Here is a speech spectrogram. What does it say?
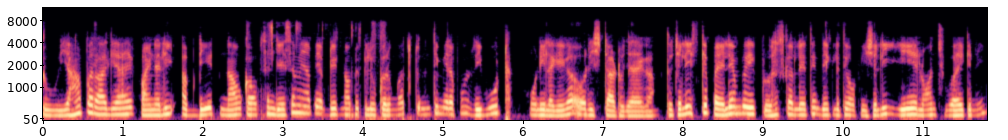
तो यहाँ पर आ गया है फाइनली अपडेट नाउ का ऑप्शन जैसे मैं यहाँ पे अपडेट नाउ पे क्लिक करूँगा तो तुरंत ही मेरा फ़ोन रिबूट होने लगेगा और स्टार्ट हो जाएगा। तो चलिए इसके पहले हम लोग एक प्रोसेस कर लेते हैं, देख लेते हैं ऑफिशियली ये लॉन्च हुआ है कि नहीं।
